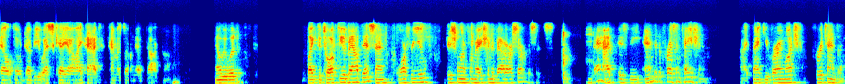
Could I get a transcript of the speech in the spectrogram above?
L O W S K I at msonet.com. And we would like to talk to you about this and offer you additional information about our services. That is the end of the presentation. I thank you very much for attending.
